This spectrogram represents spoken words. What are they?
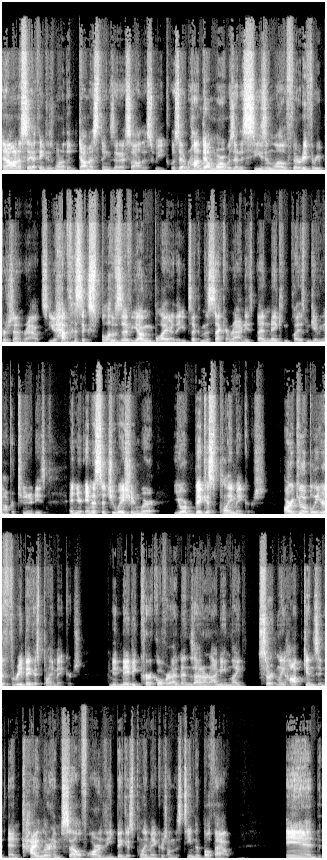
and honestly, I think is one of the dumbest things that I saw this week, was that Rondale Moore was at a season low 33% routes. You have this explosive young player that you took in the second round. He's been making plays and giving opportunities. And you're in a situation where your biggest playmakers, arguably your three biggest playmakers, I mean, maybe Kirk over Edmonds. I don't know. I mean, like certainly Hopkins and, and Kyler himself are the biggest playmakers on this team. They're both out. And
